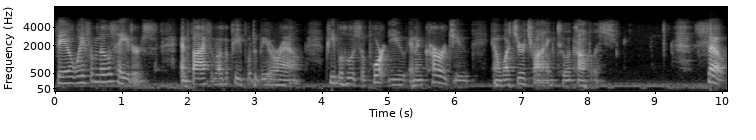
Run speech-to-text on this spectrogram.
stay away from those haters and find some other people to be around. People who support you and encourage you in what you're trying to accomplish. So,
